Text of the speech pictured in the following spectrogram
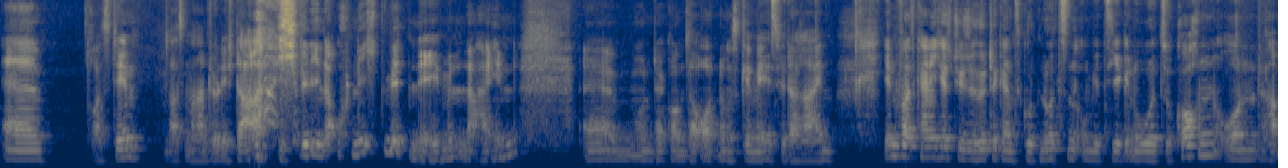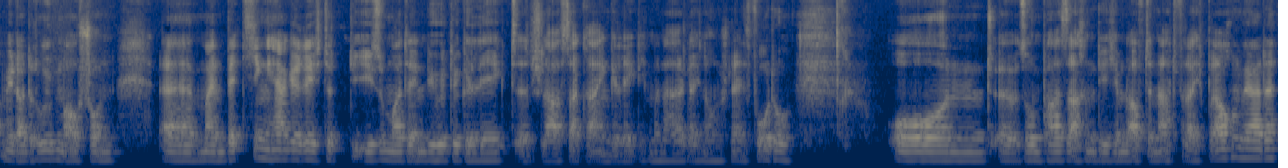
Äh, trotzdem lassen wir natürlich da. Ich will ihn auch nicht mitnehmen, nein. Ähm, und der kommt da ordnungsgemäß wieder rein. Jedenfalls kann ich jetzt diese Hütte ganz gut nutzen, um jetzt hier in Ruhe zu kochen und habe mir da drüben auch schon äh, mein Bettchen hergerichtet, die Isomatte in die Hütte gelegt, den Schlafsack reingelegt. Ich mache nachher gleich noch ein schnelles Foto und äh, so ein paar Sachen, die ich im Laufe der Nacht vielleicht brauchen werde.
